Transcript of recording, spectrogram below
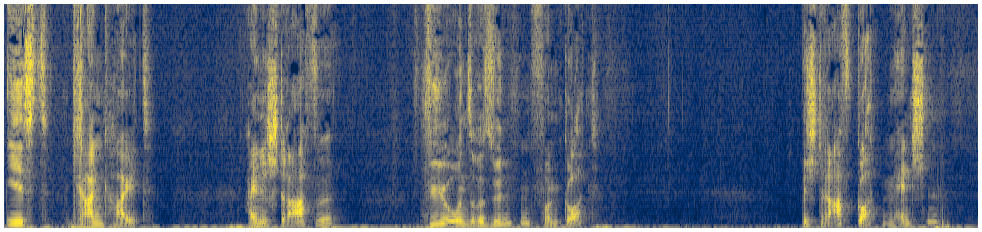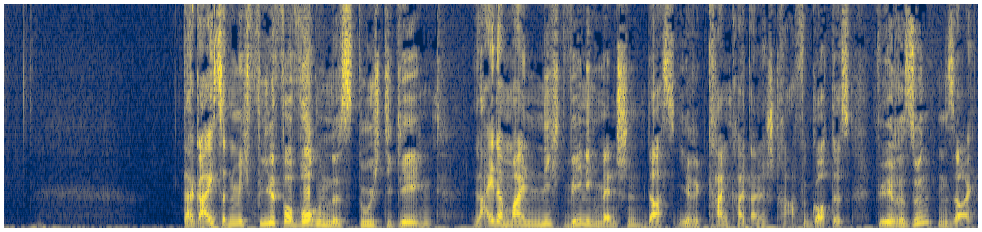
ist Krankheit eine Strafe für unsere Sünden von Gott? Bestraft Gott Menschen? Da geistert nämlich viel Verworrenes durch die Gegend. Leider meinen nicht wenige Menschen, dass ihre Krankheit eine Strafe Gottes für ihre Sünden sei.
